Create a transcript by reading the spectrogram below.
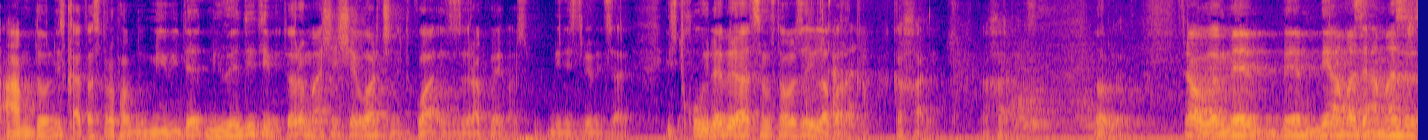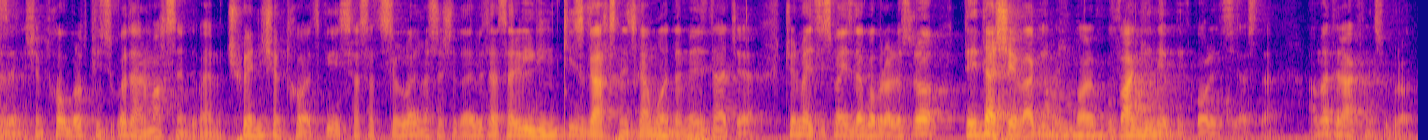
ამ დონის კატასტროფამდე მივიდეთ მივედით იმიტომ რომ მაშინ შევარჩინეთ რა ქვია იმას მინისტრი ვინც არის ის ტყუილები რაც რუსთაველზე ილაპარაკა. გახარია გახარია ნორვეგია. რა ვიცი მე მე მე ამაზე ამაზრზე შემთხვევა უბრალოდ ფიზიკურად არ მახსენდება. აი ჩვენი შემთხვევაც კი სასაცილოა იმას შედარებით რაც არის ლინკის გახსნის გამო ადამიანის დაჭერა. ჩვენ მეც ის მაინც დაგვაბრალოს რომ დედა შევაგინებ ვაგინებდით პოლიციას და ამათ რა ქნეს უბრალოდ?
